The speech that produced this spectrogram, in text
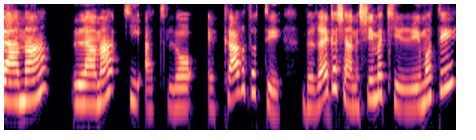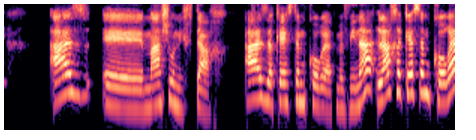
למה? למה? כי את לא הכרת אותי. ברגע שאנשים מכירים אותי, אז אה, משהו נפתח. אז הקסם קורה, את מבינה? לך הקסם קורה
